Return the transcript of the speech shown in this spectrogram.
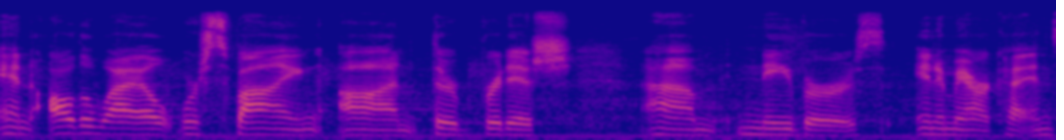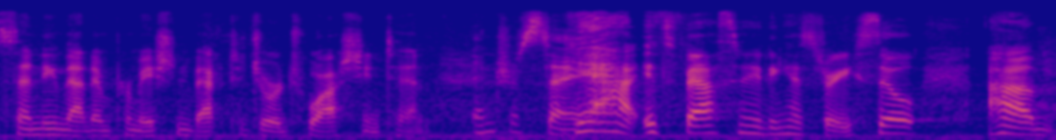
and all the while were spying on their British um, neighbors in America and sending that information back to George Washington. Interesting. Yeah, it's fascinating history. So um,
